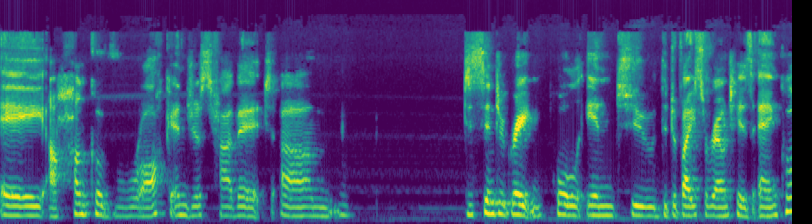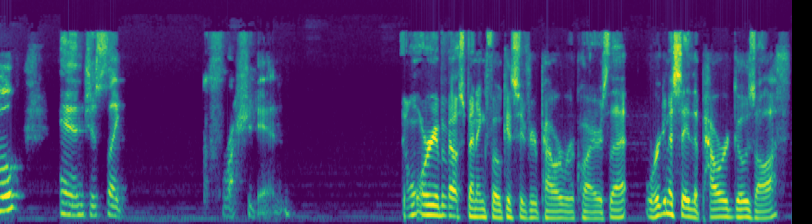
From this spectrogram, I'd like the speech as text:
a a hunk of rock and just have it um disintegrate and pull into the device around his ankle and just like crush it in. Don't worry about spending focus if your power requires that. We're to say the power goes off,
